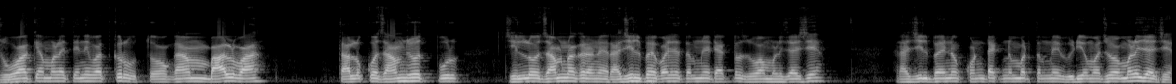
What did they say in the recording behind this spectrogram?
જોવા ક્યાં મળે તેની વાત કરું તો ગામ બાલવા, તાલુકો જામજોધપુર, જિલ્લો જામનગર અને રાજીલભાઈ પાસે તમને ટ્રેક્ટર જોવા મળી જાય છે. રાજીલભાઈનો કોન્ટેક્ટ નંબર તમને વિડીયોમાં જોવા મળી જાય છે.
